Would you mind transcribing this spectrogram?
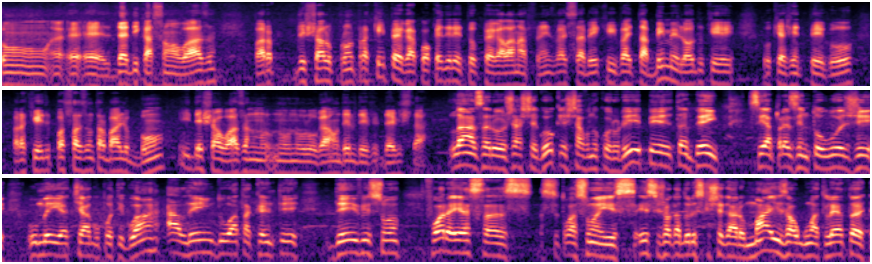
com é, é, dedicação ao asa para deixá-lo pronto para quem pegar, qualquer diretor que pegar lá na frente vai saber que vai estar bem melhor do que o que a gente pegou, para que ele possa fazer um trabalho bom e deixar o Asa no, no, no lugar onde ele deve, deve, estar. Lázaro já chegou, que estava no Coruripe, também se apresentou hoje o meia Thiago Potiguar, além do atacante Davidson. Fora essas situações, esses jogadores que chegaram, mais algum atleta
